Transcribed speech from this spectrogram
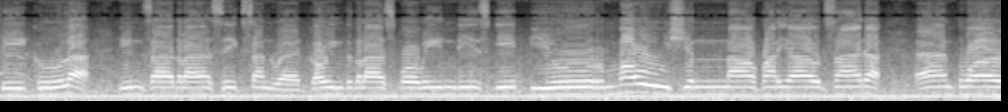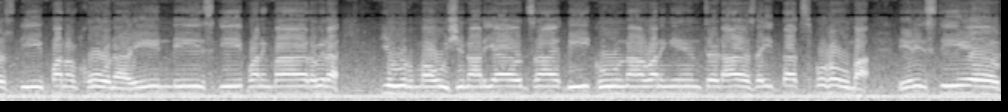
Be cool. Inside the last 600, going to the last four Indy Skip, pure motion now for the outside uh, and towards the final corner Indy Skip running by the wheel. Uh, pure motion on the outside, be cool now running in third as they touch for home. It is still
